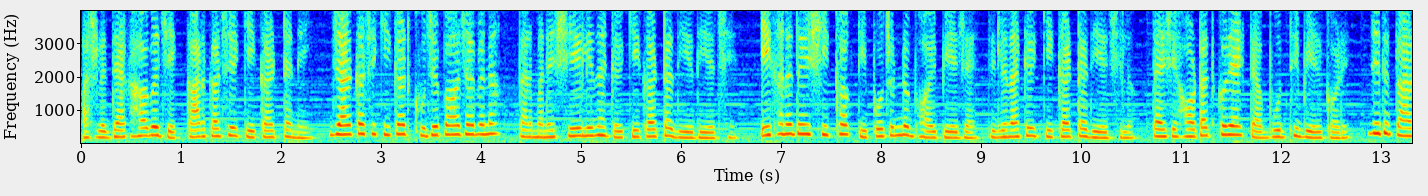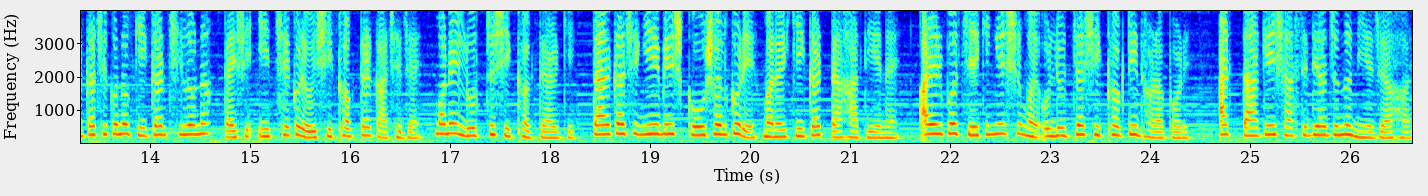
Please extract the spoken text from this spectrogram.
আসলে দেখা হবে যে কার কাছে কি কার্ডটা নেই। যার কাছে কি কার্ড খুঁজে পাওয়া যাবে না, তার মানে সে লিনাকে ওই কি কার্ডটা দিয়ে দিয়েছে। এখানে তো ওই শিক্ষকটি প্রচণ্ড ভয় পেয়ে যায়। যে লিনাকে ওই কিকারটা দিয়েছিল। তাই সে হঠাৎ করে একটা বুদ্ধি বের করে। যেহেতু তার কাছে কোনো কিকার্ড ছিল না, তাই সে ইচ্ছে করে ওই শিক্ষকটার কাছে যায়। মানে ওই লুচ্চ শিক্ষকটা আর কি। তার কাছে গিয়ে বেশ কৌশল করে মানে ওই কিকার্ডটা হাতিয়ে নেয়। আর এরপর চেকিং এর সময় ওই লুচ্চা শিক্ষকটি ধরা পড়ে। আর তাকেই শাস্তি দেওয়ার জন্য নিয়ে যাওয়া হয়।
